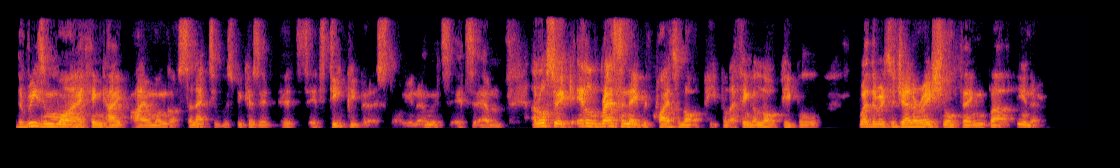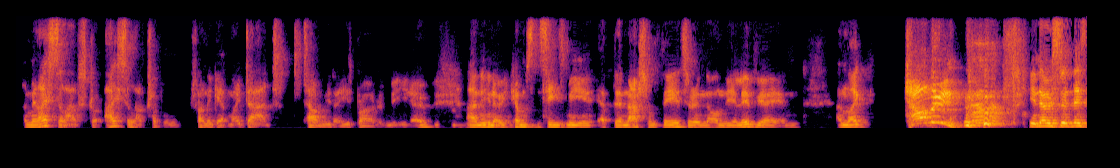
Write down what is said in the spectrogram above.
the reason why I think I, I Am One got selected was because it, it's it's deeply personal. You know, it's it's um, and also it, it'll resonate with quite a lot of people. I think a lot of people, whether it's a generational thing, but you know, I mean, I still have I still have trouble trying to get my dad to tell me that he's proud of me, you know. Mm-hmm. And you know, he comes and sees me at the National Theatre and on the Olivier, and I'm like, tell me, you know. So there's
